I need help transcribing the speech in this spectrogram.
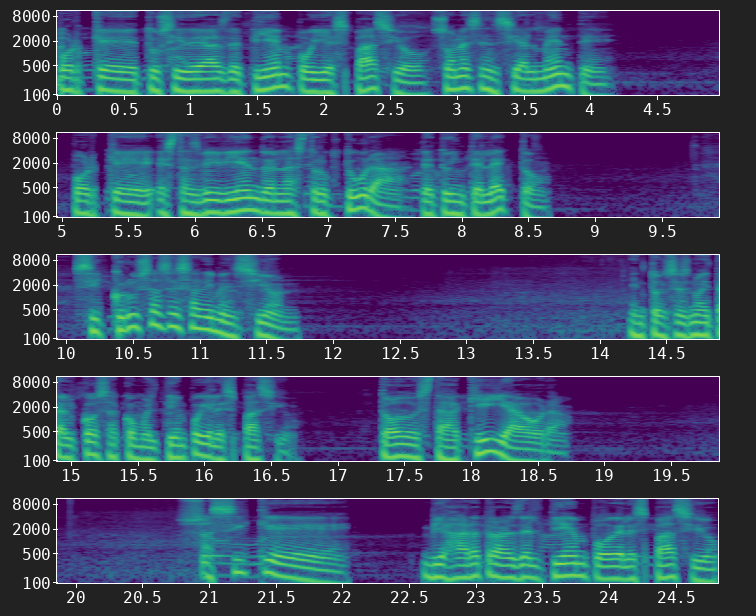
Porque tus ideas de tiempo y espacio son esencialmente porque estás viviendo en la estructura de tu intelecto. Si cruzas esa dimensión, entonces no hay tal cosa como el tiempo y el espacio. Todo está aquí y ahora. Así que viajar a través del tiempo, del espacio,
